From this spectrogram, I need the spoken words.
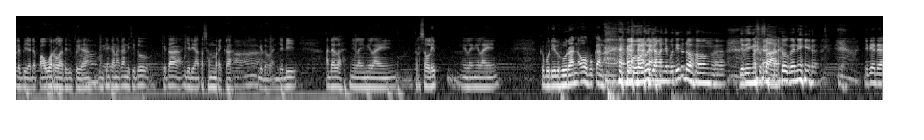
lebih ada power lah di situ ya. Mungkin karena kan di situ kita jadi atasan mereka Ah. gitu kan. Jadi adalah nilai-nilai terselip nilai-nilai kebudiluhuran oh bukan. Aduh lu jangan nyebut itu dong. Jadi ingat sesuatu gua nih jadi ada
